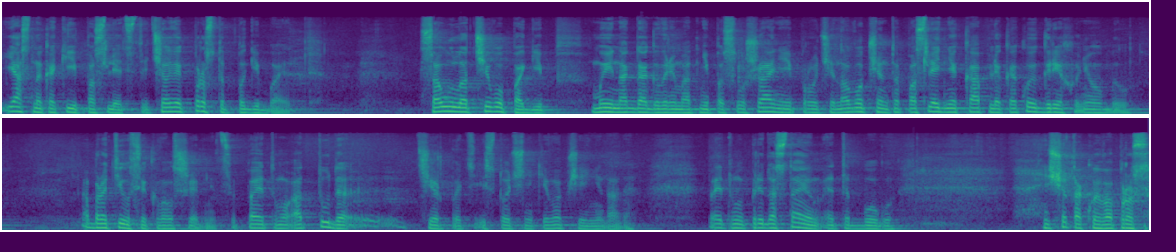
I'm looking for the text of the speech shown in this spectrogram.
ясно, какие последствия. Человек просто погибает. Саул от чего погиб? Мы иногда говорим от непослушания и прочее, но, в общем-то, последняя капля, какой грех у него был? Обратился к волшебнице. Поэтому оттуда черпать источники вообще не надо. Поэтому предоставим это Богу. Еще такой вопрос.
